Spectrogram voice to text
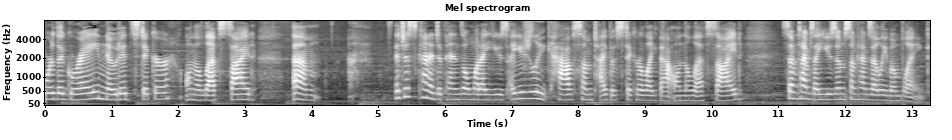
For the gray noted sticker on the left side, um, it just kind of depends on what I use. I usually have some type of sticker like that on the left side. Sometimes I use them, sometimes I leave them blank.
